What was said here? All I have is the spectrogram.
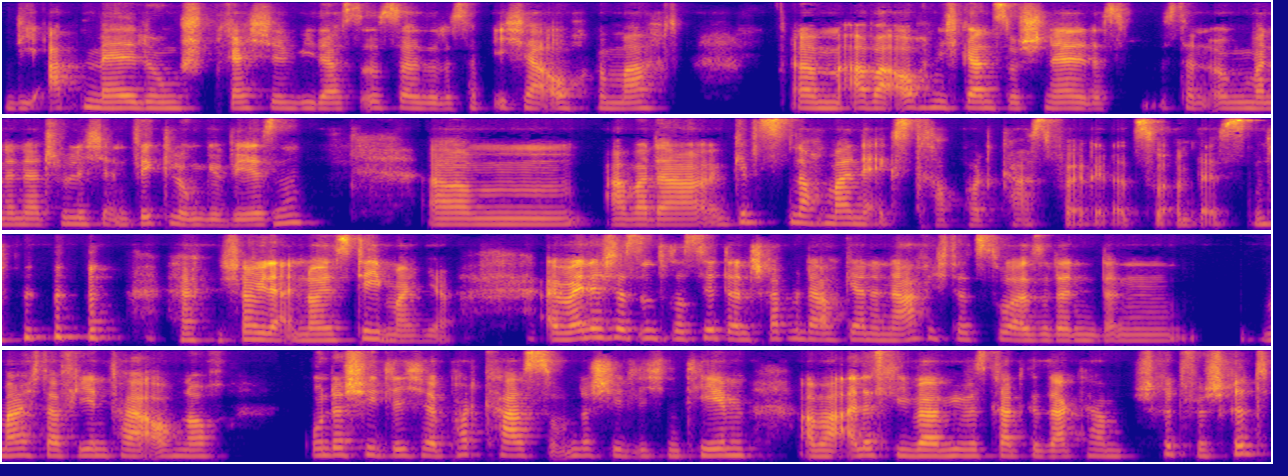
die Abmeldung spreche, wie das ist. Also das habe ich ja auch gemacht ähm, aber auch nicht ganz so schnell. Das ist dann irgendwann eine natürliche Entwicklung gewesen. Ähm, aber da gibt es nochmal eine extra Podcast-Folge dazu am besten. Schon wieder ein neues Thema hier. Aber wenn euch das interessiert, dann schreibt mir da auch gerne Nachricht dazu. Also dann, dann mache ich da auf jeden Fall auch noch unterschiedliche Podcasts zu unterschiedlichen Themen, aber alles lieber, wie wir es gerade gesagt haben, Schritt für Schritt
